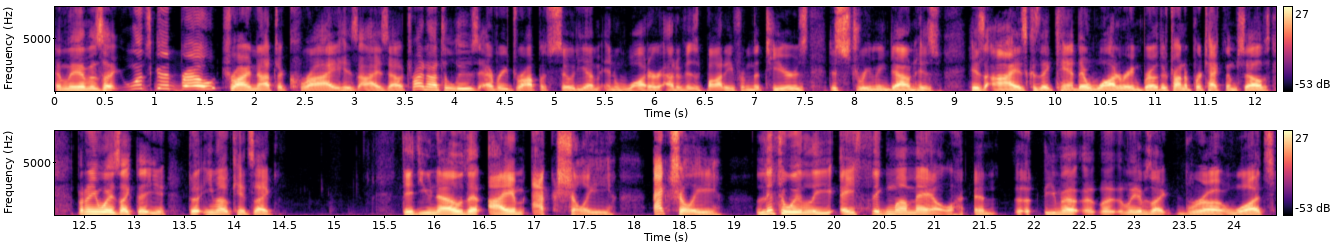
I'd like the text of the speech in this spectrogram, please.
And Liam is like, "What's good, bro?" Try not to cry his eyes out. Try not to lose every drop of sodium and water out of his body from the tears just streaming down his his eyes because they can't. They're watering, bro. They're trying to protect themselves. But anyways, like the the emo kid's like, "Did you know that I am actually actually?" Literally a Sigma male, and uh, emo, uh, Liam's like, "Bruh, what?"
